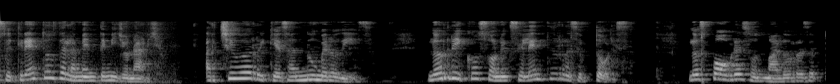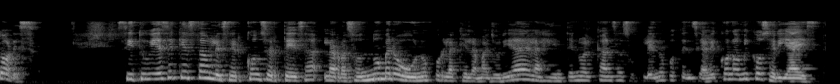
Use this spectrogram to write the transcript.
secretos de la mente millonaria. Archivo de riqueza número 10. Los ricos son excelentes receptores. Los pobres son malos receptores. Si tuviese que establecer con certeza la razón número uno por la que la mayoría de la gente no alcanza su pleno potencial económico sería esta.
